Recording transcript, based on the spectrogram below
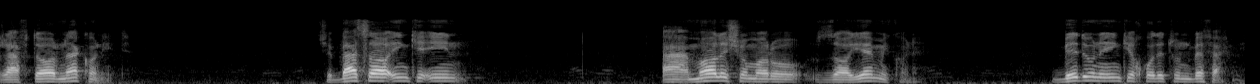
رفتار نکنید. چه بسا اینکه این اعمال شما رو ضایع می‌کنه. بدون اینکه خودتون بفهمید.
